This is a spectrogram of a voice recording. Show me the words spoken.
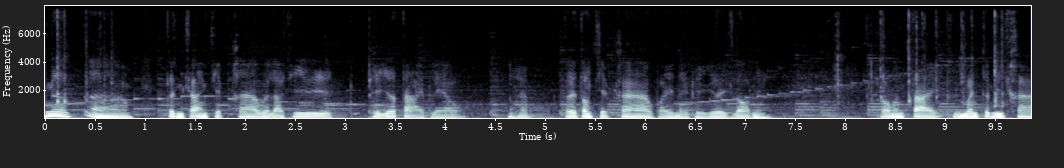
เมื่ออเป็นการเก็บค่าเวลาที่เพลเยอร์ตายไปแล้วนะครับก็เลยต้องเก็บค่าไว้ในเพลเยอร์อีกรอบหนึ่งพอมันตายถึงมันจะมีค่า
